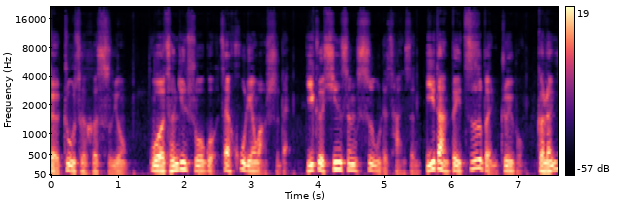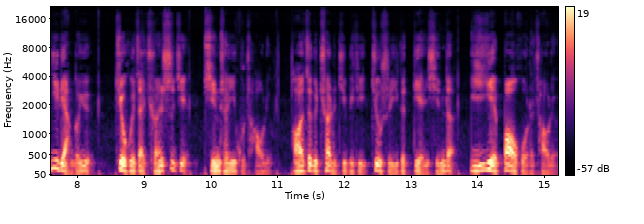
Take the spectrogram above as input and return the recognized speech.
的注册和使用。我曾经说过，在互联网时代，一个新生事物的产生，一旦被资本追捧，可能一两个月就会在全世界形成一股潮流。而这个 ChatGPT 就是一个典型的一夜爆火的潮流。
